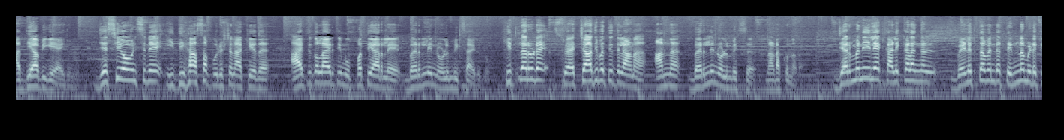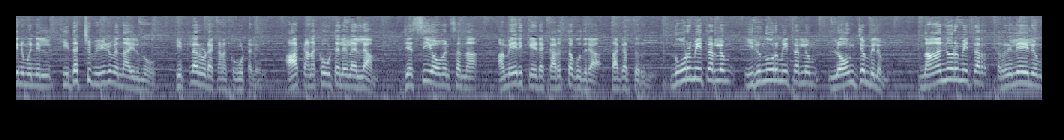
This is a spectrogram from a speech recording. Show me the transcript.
അധ്യാപികയായിരുന്നു. ജെസ്സി ഓവൻസിനെ ഇതിഹാസ പുരുഷനാക്കിയത് ആയിരത്തി തൊള്ളായിരത്തി മുപ്പത്തിയാറിലെ ബെർലിൻ ഒളിമ്പിക്സ് ആയിരുന്നു. ഹിറ്റ്ലറുടെ സ്വേച്ഛാധിപത്യത്തിലാണ് അന്ന് ബെർലിൻ ഒളിമ്പിക്സ് നടക്കുന്നത്. ജർമ്മനിയിലെ കളിക്കളങ്ങൾ വെളുത്തവന്റെ തിണ്ണമിടുക്കിനു മുന്നിൽ കിതച്ചു വീഴുമെന്നായിരുന്നു ഹിറ്റ്ലറുടെ കണക്കുകൂട്ടലിൽ ആ കണക്കുകൂട്ടലുകളെല്ലാം ജെസ്സി ഓവൻസ് എന്ന അമേരിക്കയുടെ കറുത്ത കുതിര തകർത്തെറിഞ്ഞു. നൂറ് മീറ്ററിലും ഇരുന്നൂറ് മീറ്ററിലും ലോങ് ജമ്പിലും നാനൂറ് മീറ്റർ റിലേയിലും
